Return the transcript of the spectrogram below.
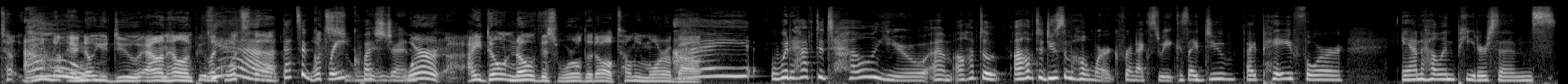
Tell, do you know? I know you do. Anne Helen. Like what's Oh. Yeah, the? that's a what's- great question. Where I don't know this world at all. Tell me more about. I would have to tell you. Um, I'll have to. I'll have to do some homework for next week because I do. I pay for Anne Helen Petersen's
